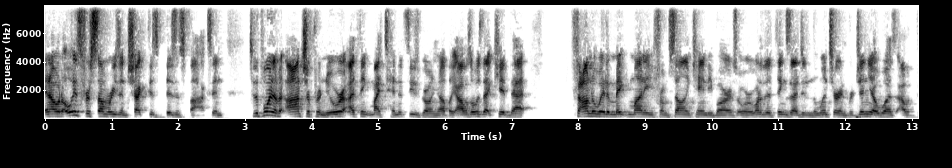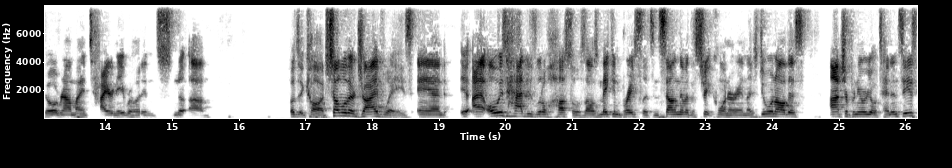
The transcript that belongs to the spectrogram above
And i would always for some reason check this business box. And to the point of an entrepreneur, I think my tendencies growing up, like I was always that kid that found a way to make money from selling candy bars. Or one of the things that I did in the winter in Virginia was I would go around my entire neighborhood and um, what's it called? Shovel their driveways. And it, I always had these little hustles. I was making bracelets and selling them at the street corner and I was doing all this entrepreneurial tendencies,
